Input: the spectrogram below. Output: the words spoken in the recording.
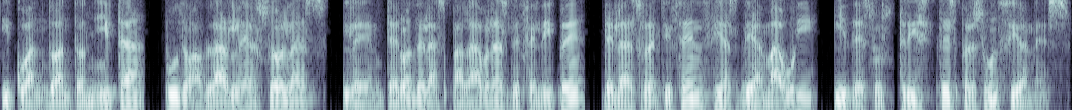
y cuando Antoñita pudo hablarle a solas, le enteró de las palabras de Felipe, de las reticencias de Amauri, y de sus tristes presunciones.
